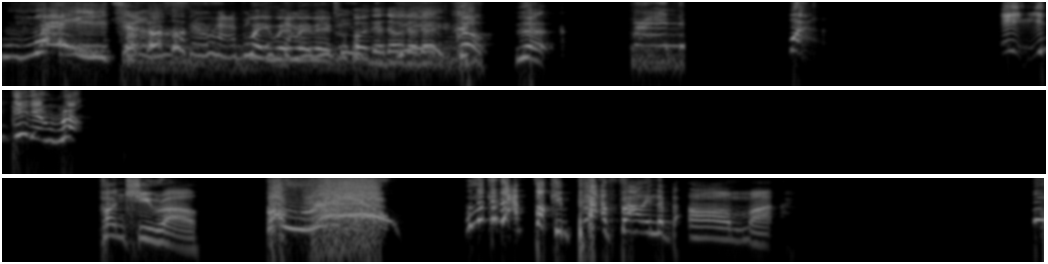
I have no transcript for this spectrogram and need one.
Wait! I'm so happy wait, wait, wait, found wait. two. Hold on, hold on, hold on. No, look. friend. What? It, it didn't ro- Punchy row. For real? Look at that fucking pedophile in the. b- Oh my. For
